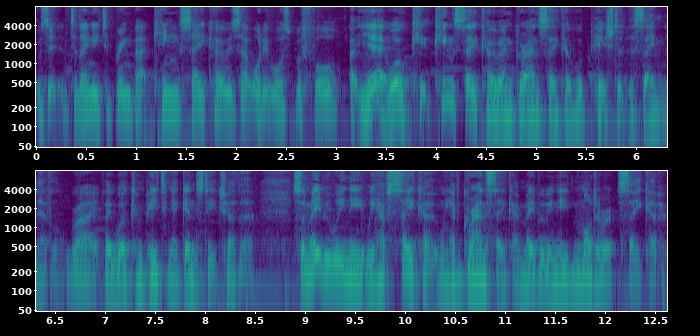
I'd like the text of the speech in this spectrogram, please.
Was it? Do they need to bring back King Seiko? Is that what it was before? Uh, yeah, well, Ki- King Seiko and Grand Seiko were pitched at the same level. Right. They were competing against each other. So maybe we need we have Seiko and we have Grand Seiko. Maybe we need moderate Seiko.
